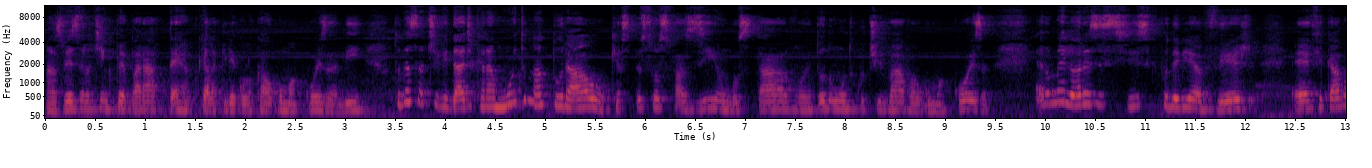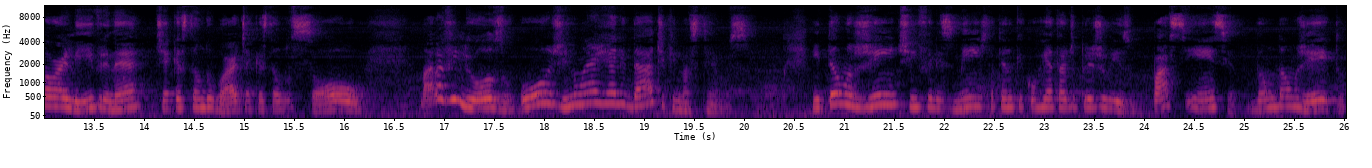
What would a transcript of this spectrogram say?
às vezes ela tinha que preparar a terra porque ela queria colocar alguma coisa ali. Toda essa atividade que era muito natural, que as pessoas faziam, gostavam e todo mundo cultivava alguma coisa, era o melhor exercício que poderia haver. É, ficava ao ar livre, né? Tinha a questão do ar, tinha a questão do sol. Maravilhoso. Hoje não é a realidade que nós temos. Então a gente, infelizmente, está tendo que correr atrás de prejuízo. Paciência, vamos dar um jeito.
